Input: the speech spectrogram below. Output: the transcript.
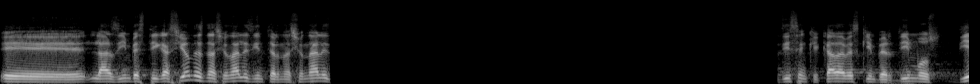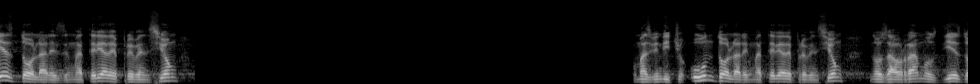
Eh, las investigaciones nacionales e internacionales dicen que cada vez que invertimos 10 dólares en materia de prevención, o más bien dicho, un dólar en materia de prevención, nos ahorramos 10 dólares.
